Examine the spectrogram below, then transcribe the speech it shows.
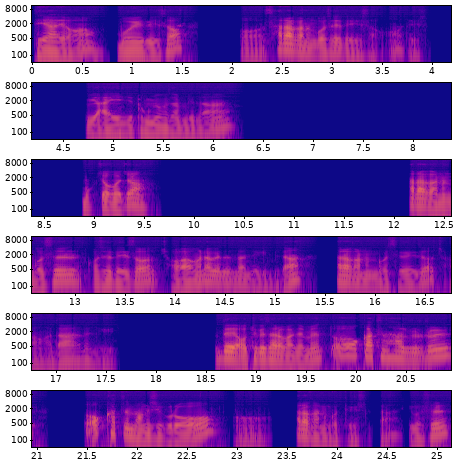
대하여 뭐에 대해서 어, 살아가는 것에 대해서 어, 대해서. 여기 ing 동명사입니다. 목적어죠. 살아가는 것을 것에 대해서 저항을 하게 된다는 얘기입니다. 살아가는 것에 대해서 저항하다는 얘기죠. 근데 어떻게 살아가냐면 똑같은 하루를 똑같은 방식으로 어, 살아가는 것 되겠습니다. 이것을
